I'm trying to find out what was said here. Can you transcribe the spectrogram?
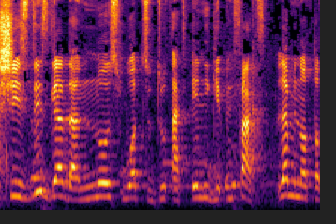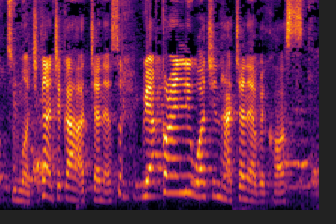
She's this girl that knows what to do at any given. In fact, let me not talk too much. Go and check out her channel. So we are currently watching her channel because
